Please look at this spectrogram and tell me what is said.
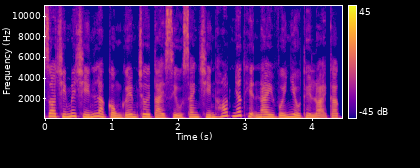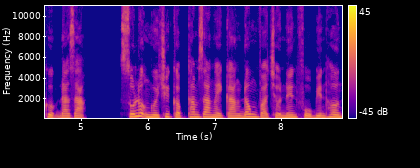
Do 99 là cổng game chơi tài xỉu xanh chín hot nhất hiện nay với nhiều thể loại cá cược đa dạng. Số lượng người truy cập tham gia ngày càng đông và trở nên phổ biến hơn.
